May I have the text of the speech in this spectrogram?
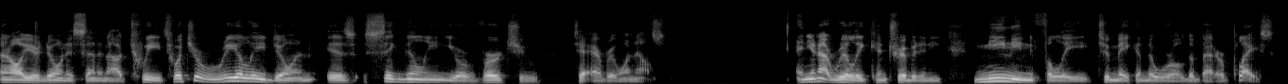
and all you're doing is sending out tweets what you're really doing is signaling your virtue to everyone else. And you're not really contributing meaningfully to making the world a better place.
